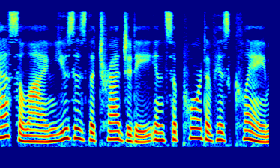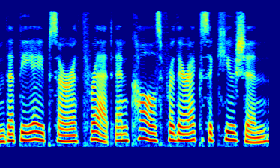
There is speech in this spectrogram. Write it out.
Hasslein uses the tragedy in support of his claim that the apes are a threat and calls for their execution,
